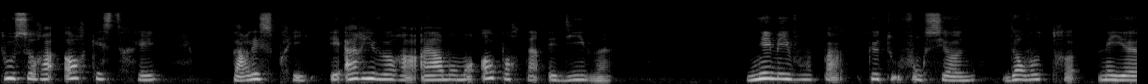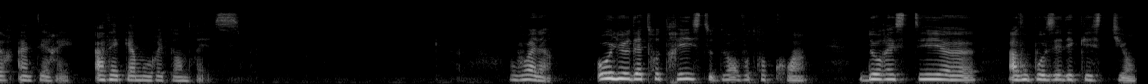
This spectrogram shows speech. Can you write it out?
tout sera orchestré par l'esprit et arrivera à un moment opportun et divin. N'aimez-vous pas que tout fonctionne dans votre meilleur intérêt, avec amour et tendresse Voilà au lieu d'être triste dans votre coin, de rester euh, à vous poser des questions,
